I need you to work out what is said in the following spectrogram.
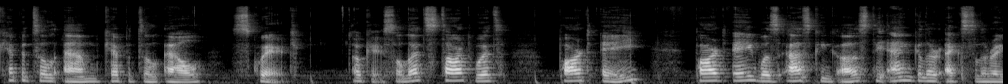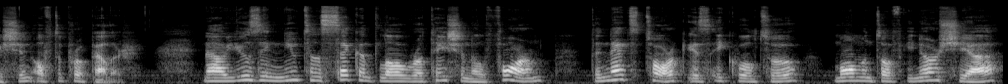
capital M capital L squared. Okay, so let's start with Part A. Part A was asking us the angular acceleration of the propeller. Now using Newton's second law rotational form, the net torque is equal to moment of inertia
